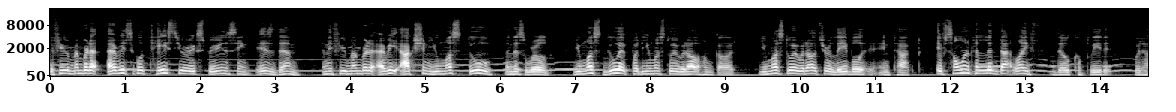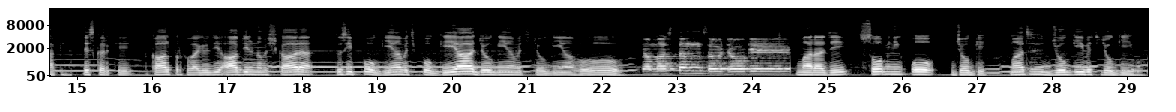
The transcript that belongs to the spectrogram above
if you remember that every single taste you're experiencing is them, and if you remember that every action you must do in this world, you must do it, but you must do it without hankar. You must do it without your label intact. If someone can live that life, they'll complete it with happiness. ਇਸ ਕਰਕੇ ਅਕਾਲ ਪੁਰਖ ਵਾਹਿਗੁਰੂ ਜੀ ਆਪ ਜੀ ਨੂੰ ਨਮਸਕਾਰ ਹੈ ਤੁਸੀਂ ਭੋਗੀਆਂ ਵਿੱਚ ਭੋਗੀਆ ਜੋਗੀਆਂ ਵਿੱਚ ਜੋਗੀਆਂ ਹੋ ਨਮਸਤੰ ਸੋ ਜੋਗੇ ਮਹਾਰਾਜ ਜੀ ਸੋ ਮੀਨਿੰਗ ਓ ਜੋਗੀ ਮਹਾਰਾਜ ਤੁਸੀਂ ਜੋਗੀ ਵਿੱਚ ਜੋਗੀ ਹੋ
